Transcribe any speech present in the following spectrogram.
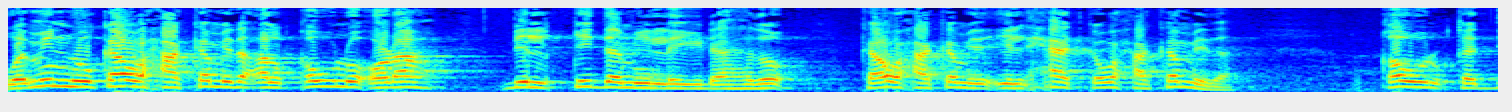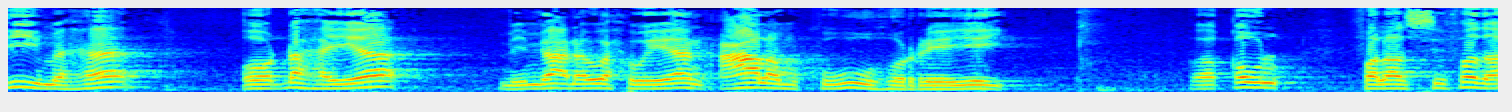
wa minhu kaa waxaa ka mida alqowlu odhah bilqidami la yidhaahdo. Kaa waxaa ka mida ilxaadka waxaa ka mida qowl qadiimaha oo dhahaya bimacnaa wax weeyaan caalamku wuu horreeyey. Waa qowl falaasifada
